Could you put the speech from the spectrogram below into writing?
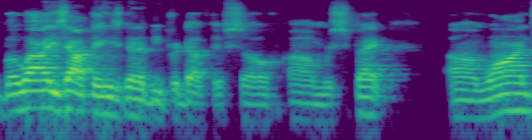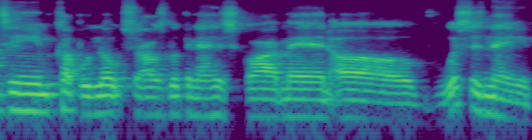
but while he's out there, he's going to be productive. So um, respect. Um, Juan team, couple notes. I was looking at his squad, man. Uh, what's his name?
